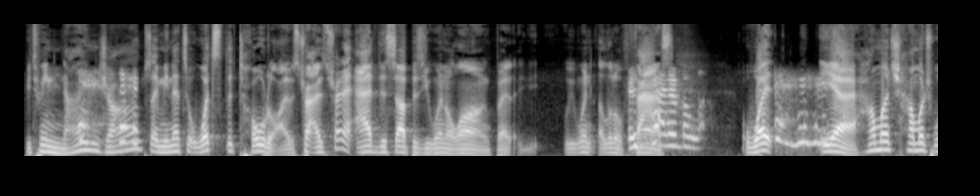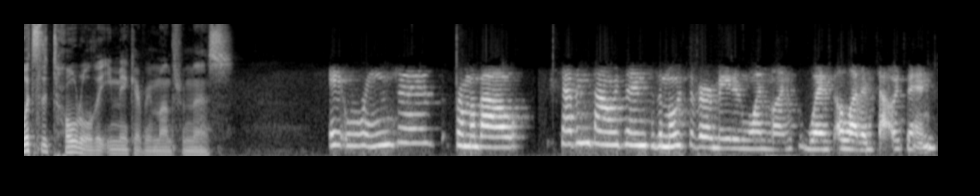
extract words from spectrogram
between nine jobs. I mean, that's what's the total? I was trying. I was trying to add this up as you went along, but we went a little it's fast. Kind of a what? yeah. How much? How much? What's the total that you make every month from this? It ranges from about seven thousand to the most I've ever made in one month was eleven thousand.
